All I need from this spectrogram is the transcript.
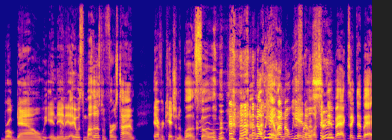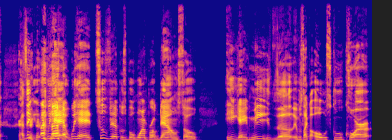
broke down. We and then it, it was my husband's first time ever catching a bus. So no, we had I know we had from no the uh, take that back, take that back. I think we had we had two vehicles, but one broke down. So he gave me the it was like an old school car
